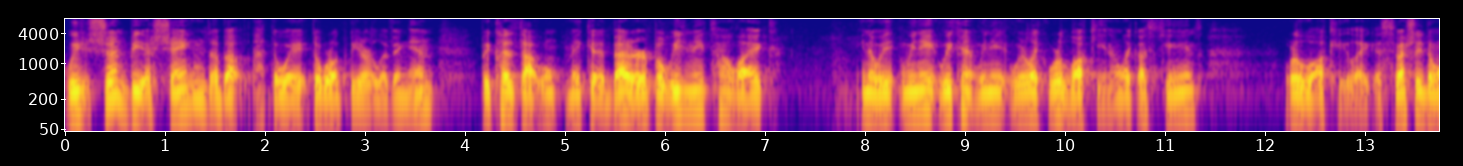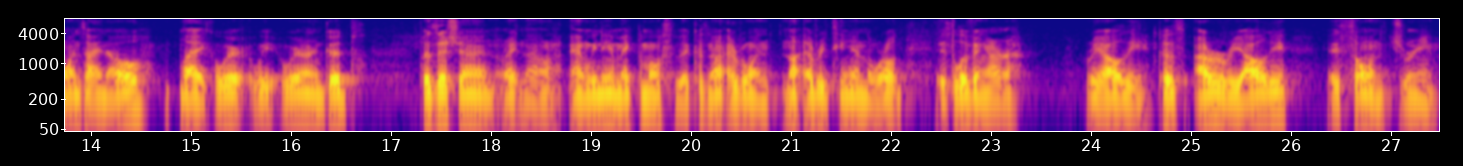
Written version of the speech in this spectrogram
we shouldn't be ashamed about the way the world we are living in because that won't make it better. But we need to like, you know, we we need we can we need we're like we're lucky, you know, like us teens we're lucky, like especially the ones I know. Like we're we we're in a good position right now, and we need to make the most of it because not everyone, not every teen in the world is living our reality. Because our reality is someone's dream.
